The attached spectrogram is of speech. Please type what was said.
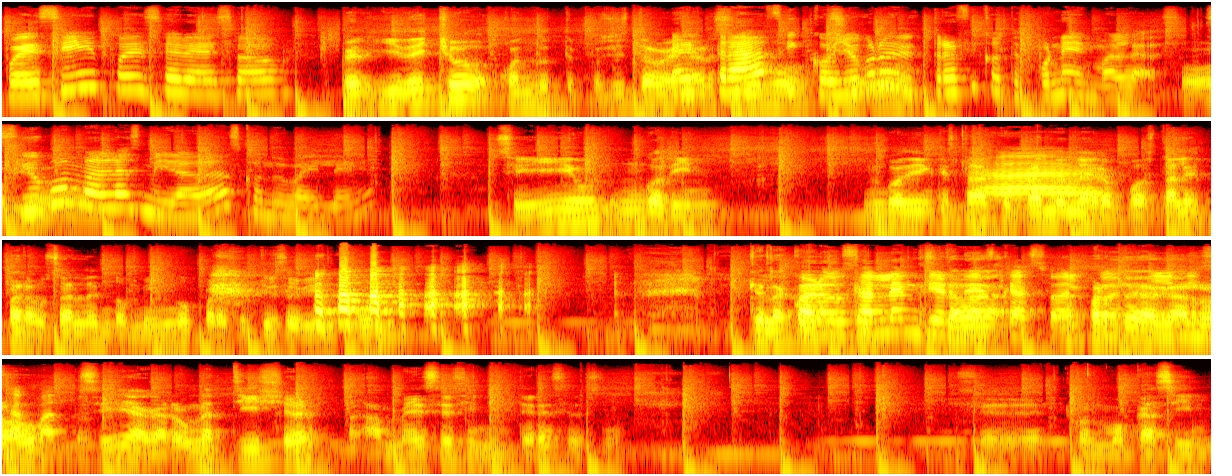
pues sí, puede ser eso. Pero, y de hecho, cuando te pusiste a bailar. El sí hubo- tráfico, sí yo creo hubo- que el tráfico te pone de malas. ¿Sí Obvio. hubo malas miradas cuando bailé? Sí, un, un godín. Un godín que estaba Ah. comprando en aeropostales para usarla en domingo, para sentirse bien cool. Que la Para usarla en viernes estaba- casual con jean y zapatos. Sí, agarró una t-shirt a meses sin intereses, ¿no? Con mocasín,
